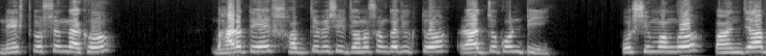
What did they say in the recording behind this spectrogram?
next question দেখো। ভারতে সবচেয়ে বেশি জনসংখ্যাযুক্ত রাজ্য কোনটি? পশ্চিমবঙ্গ, পাঞ্জাব,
